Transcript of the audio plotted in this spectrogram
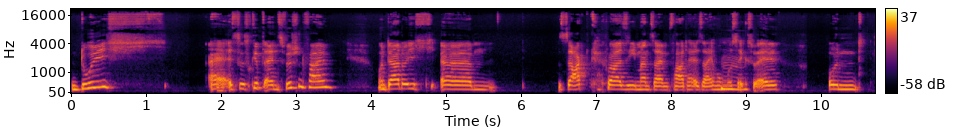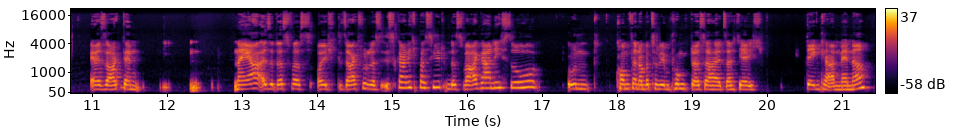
durch äh, es, es gibt einen Zwischenfall und dadurch ähm, sagt quasi jemand seinem Vater, er sei homosexuell mhm. und er sagt dann, naja, also das, was euch gesagt wurde, das ist gar nicht passiert und das war gar nicht so und kommt dann aber zu dem Punkt, dass er halt sagt, ja, ich denke an Männer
